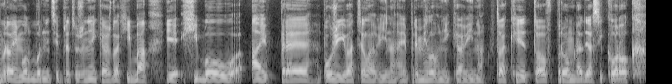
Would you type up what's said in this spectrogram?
vravím odborníci, pretože nie každá chyba je chybou aj pre požívateľa vína, aj pre milovníka vína. Tak je to v prvom rade asi korok,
